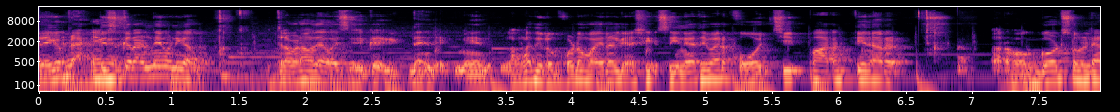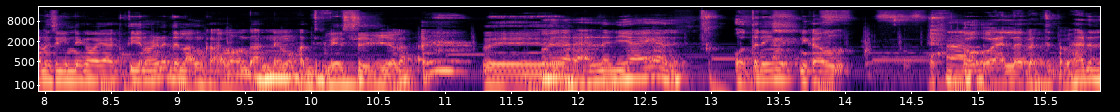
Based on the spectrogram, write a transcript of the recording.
ඒක ප්‍රක්ටිස් කරන්නේ නිකම් මේ ලඟදි ලොකොට වයිරල් සීන ඇතිවර කෝච්චි පාරත්තිනර හොගෝඩ් සොල්ට යන සිීන එක යක් තියෙනවනද ලංකාම දන්න අද ලෙස්සේ කියලා. රැල්ල දිහායකද ඔතනින් නිකං ඇල්ල පැත්තම හැරද?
